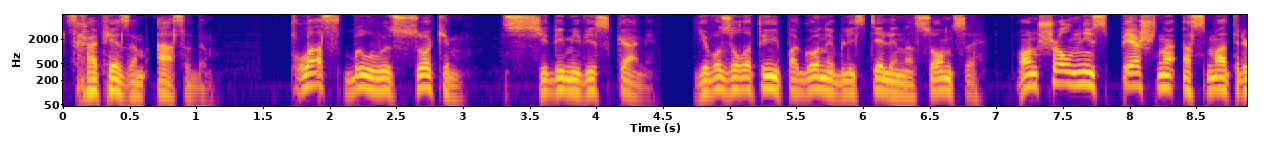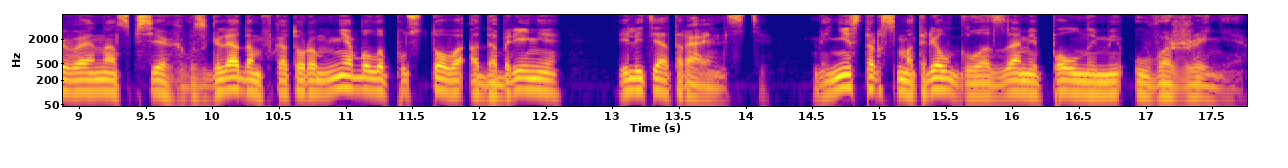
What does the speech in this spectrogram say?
с Хафезом Асадом. Тлас был высоким, с седыми висками. Его золотые погоны блестели на солнце. Он шел неспешно, осматривая нас всех взглядом, в котором не было пустого одобрения или театральности. Министр смотрел глазами полными уважения.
